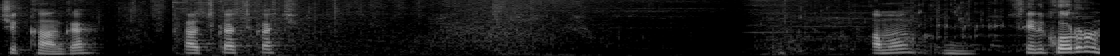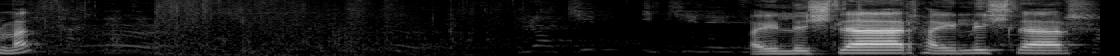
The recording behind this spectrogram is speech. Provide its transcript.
Çık kanka. Kaç kaç kaç. Tamam. Seni korurum ben. Hayırlı işler. Hayırlı işler.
